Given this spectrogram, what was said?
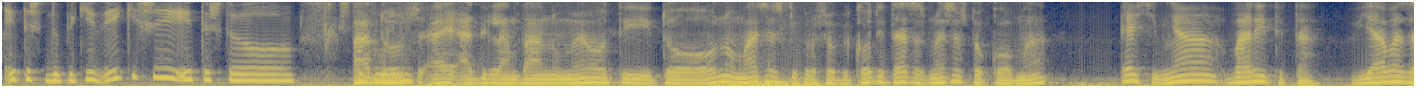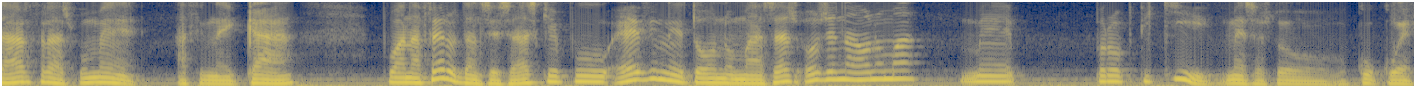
είτε στην τοπική διοίκηση είτε στο στη Πάντως ε, αντιλαμβάνομαι ότι το όνομά σας και η προσωπικότητά σας μέσα στο κόμμα έχει μια βαρύτητα. Διάβαζα άρθρα ας πούμε αθηναϊκά που αναφέρονταν σε εσάς και που έδινε το όνομά σας ως ένα όνομα με προοπτική μέσα στο ΚΚΕ.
